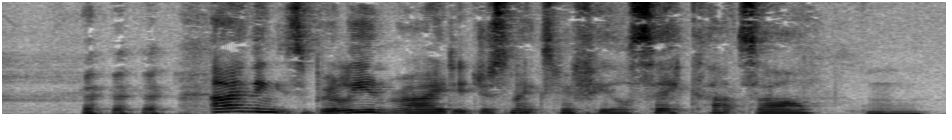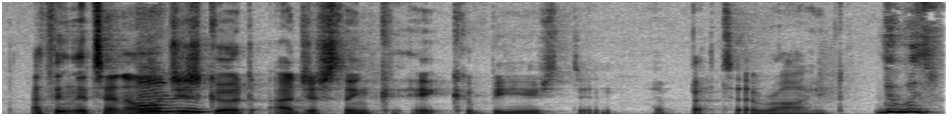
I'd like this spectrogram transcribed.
I think it's a brilliant ride. It just makes me feel sick. That's all. I think the technology is Um, good. I just think it could be used in a better ride. There was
